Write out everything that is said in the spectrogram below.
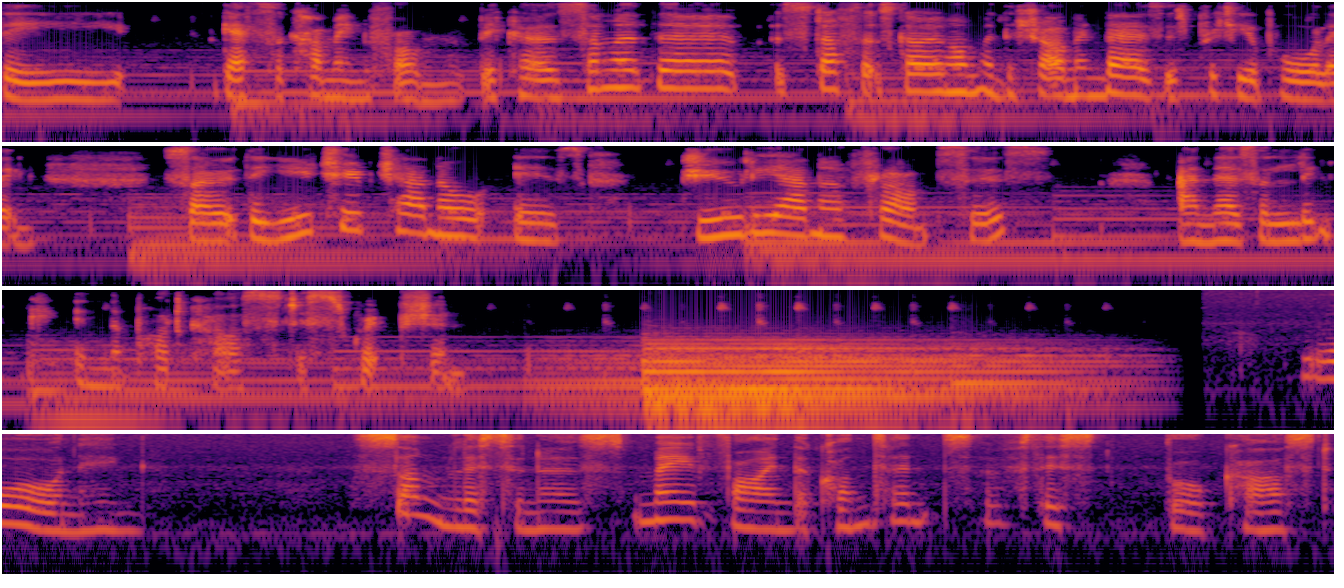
the guests are coming from because some of the stuff that's going on with the Charmin Bears is pretty appalling. So, the YouTube channel is Juliana Francis, and there's a link in the podcast description. Some listeners may find the contents of this broadcast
